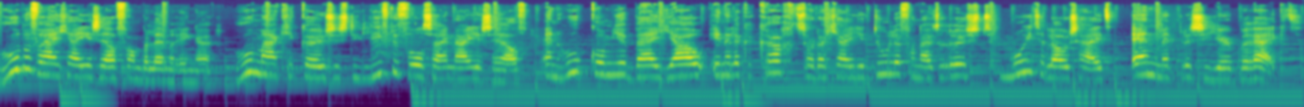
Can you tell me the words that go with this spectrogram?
Hoe bevrijd jij jezelf van belemmeringen? Hoe maak je keuzes die liefdevol zijn naar jezelf? En hoe kom je bij jouw innerlijke kracht zodat jij je doelen vanuit rust, moeiteloosheid en met plezier bereikt?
